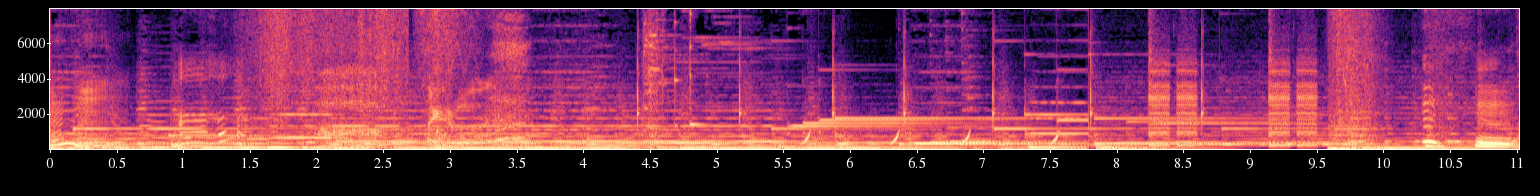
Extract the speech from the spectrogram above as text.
嗯。啊没了嗯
